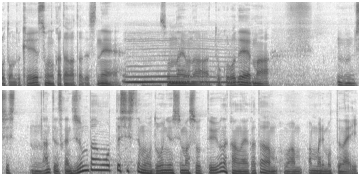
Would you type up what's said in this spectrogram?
ほとんど経営層の方々ですね。そんなようなところで、まあうん、シスなんていうんですかね順番を追ってシステムを導入しましょうっていうような考え方は、まあ、あんまり持ってない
